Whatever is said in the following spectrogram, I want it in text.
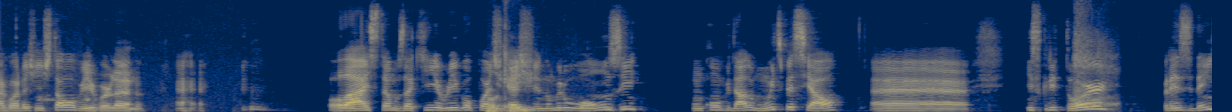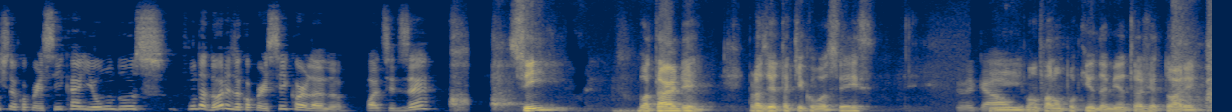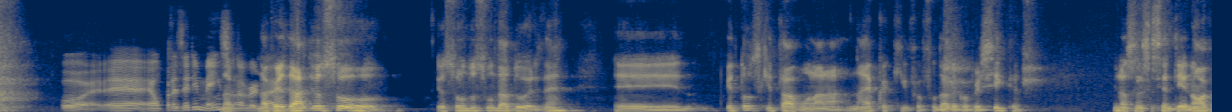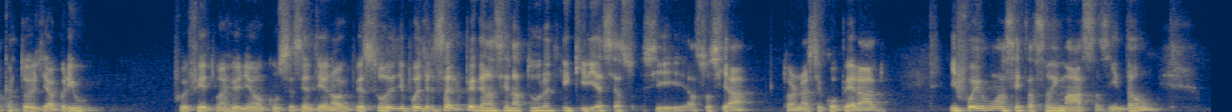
Agora a gente está ao vivo, Orlando. Olá, estamos aqui, Regal Podcast okay. número 11, um convidado muito especial, é... escritor, presidente da Copercica e um dos fundadores da Copercica, Orlando, pode-se dizer? Sim, boa tarde, prazer estar aqui com vocês. Legal. E vamos falar um pouquinho da minha trajetória. Pô, é, é um prazer imenso, na, na verdade. Na verdade, eu sou eu sou um dos fundadores, né? É, porque todos que estavam lá na, na, época que foi fundada a Copercica, 1969, 14 de abril, foi feita uma reunião com 69 pessoas e depois eles saíram pegando a assinatura de quem queria se, se associar, tornar-se cooperado. E foi uma aceitação em massas. Então,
